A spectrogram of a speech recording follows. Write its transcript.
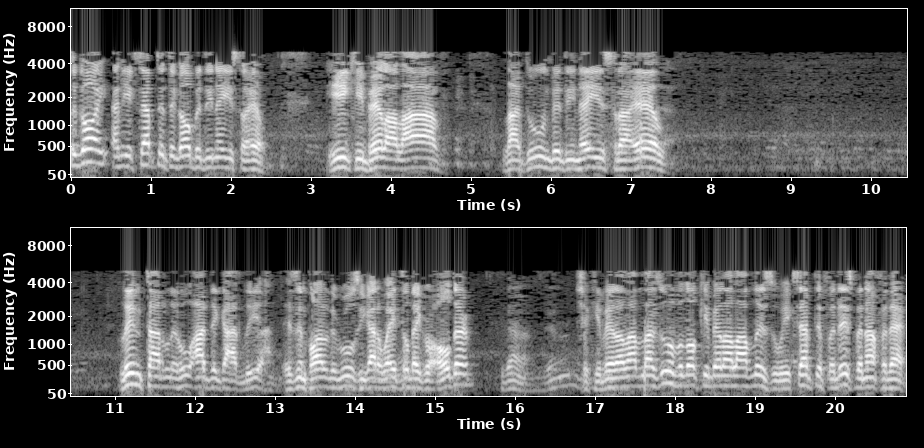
a goy, and he accepted to go b'dinei Israel. He kibel alav ladun b'dinei Israel. Lintar lehu ad Isn't part of the rules you got to wait till they grow older? שקיבל עליו לזו ולא קיבל עליו לזו. He accepted for this, but not for that.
